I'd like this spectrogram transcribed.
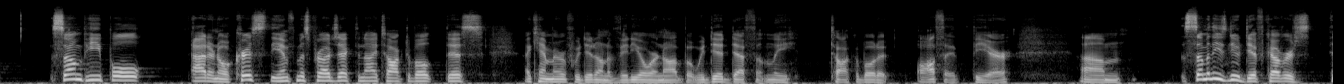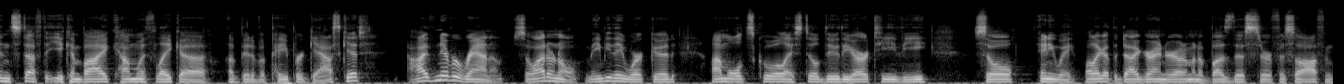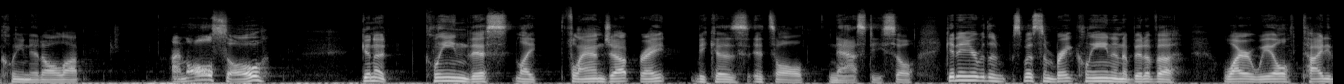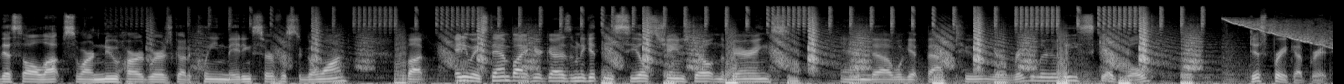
some people, I don't know, Chris, the Infamous Project, and I talked about this. I can't remember if we did on a video or not, but we did definitely talk about it off the air. Um, some of these new diff covers and stuff that you can buy come with like a, a bit of a paper gasket. I've never ran them, so I don't know. Maybe they work good. I'm old school. I still do the RTV. So anyway, while I got the die grinder out, I'm going to buzz this surface off and clean it all up. I'm also going to clean this like flange up, right? Because it's all nasty. So get in here with, a, with some brake clean and a bit of a wire wheel, tidy this all up so our new hardware's got a clean mating surface to go on. But anyway, stand by here guys. I'm gonna get these seals changed out and the bearings and uh, we'll get back to your regularly scheduled disc brake upgrade.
